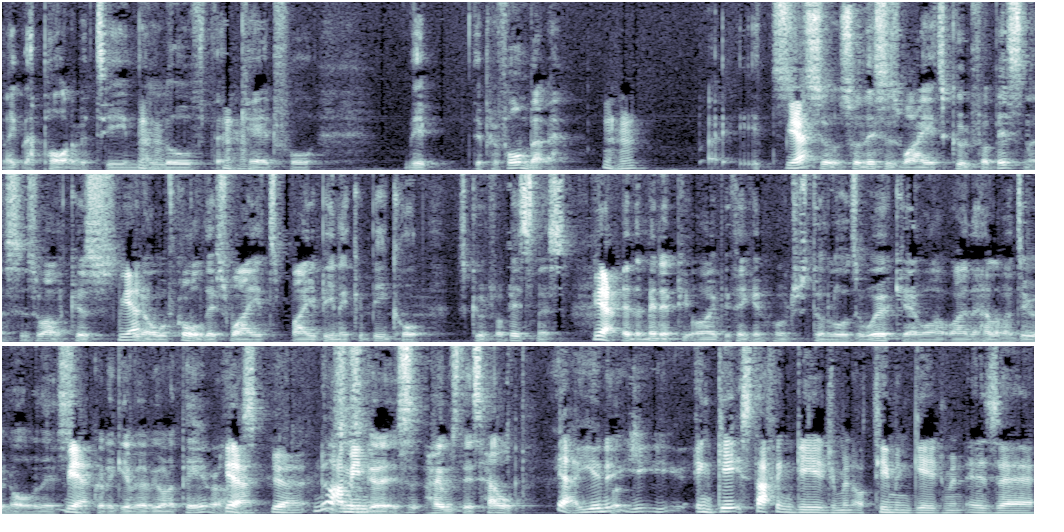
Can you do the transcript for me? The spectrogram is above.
like they're part of a team, they're Mhm. loved, they're Mhm. cared for, they they perform better. hmm Uh, It's Yeah. so so this is why it's good for business as well because Yeah. you know we've called this why it's by being a B Corp it's good for business. yeah, At the minute, people might be thinking, "Well, I've just done loads of work here. Why, why the hell am I doing all of this? Yeah. I've got to give everyone a pay rise." yeah, yeah. No, This I mean, good. How's this help? Yeah, you, But- you, you engage, staff engagement or team engagement is a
